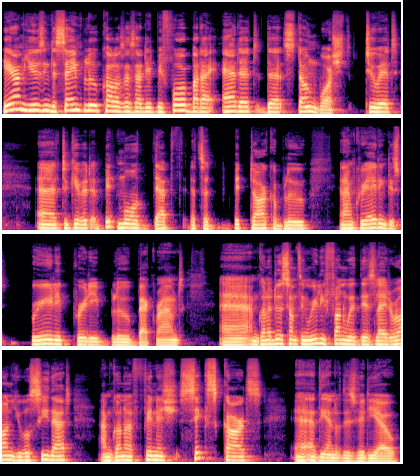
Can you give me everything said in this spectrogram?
Here I'm using the same blue colors as I did before, but I added the stone washed to it uh, to give it a bit more depth. That's a bit darker blue. And I'm creating this really pretty blue background. Uh, I'm going to do something really fun with this later on. You will see that. I'm going to finish six cards uh, at the end of this video.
